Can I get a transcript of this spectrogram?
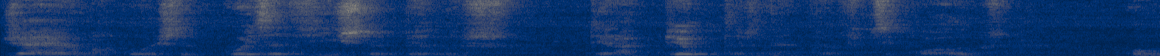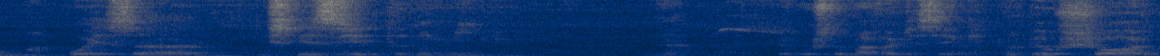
já era uma coisa, coisa vista pelos terapeutas, né, pelos psicólogos, como uma coisa esquisita, no mínimo. Né? Eu costumava dizer que quando eu choro,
